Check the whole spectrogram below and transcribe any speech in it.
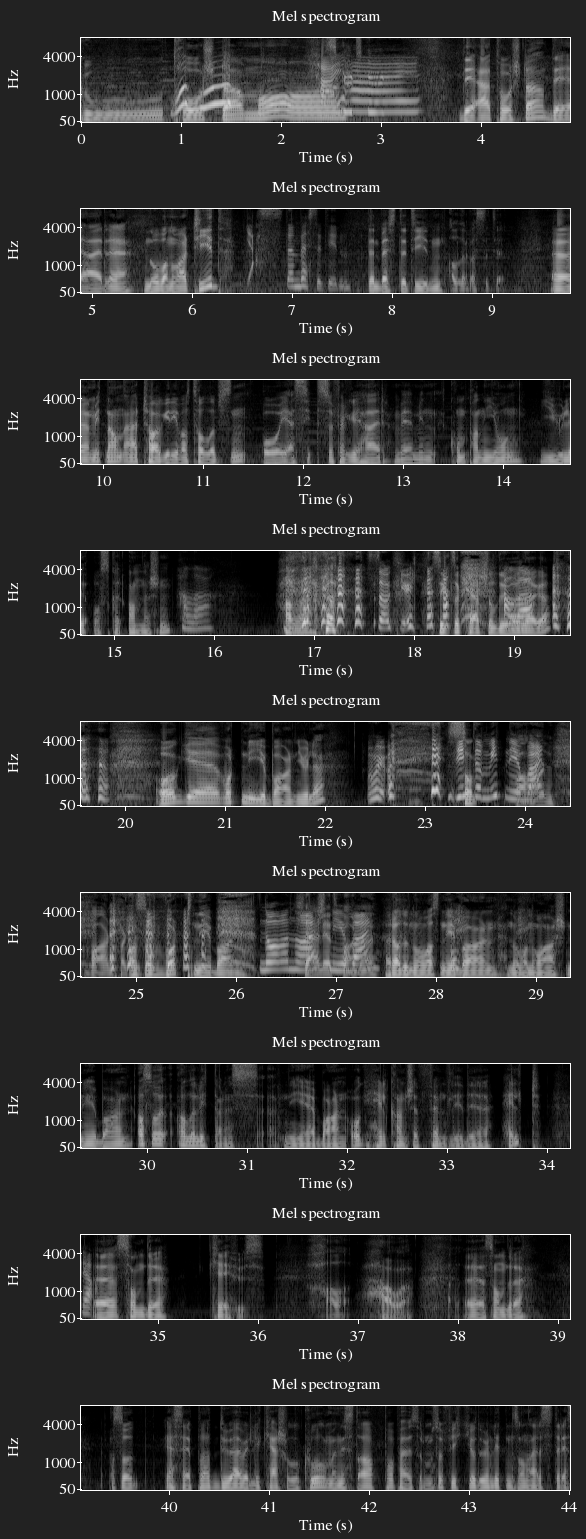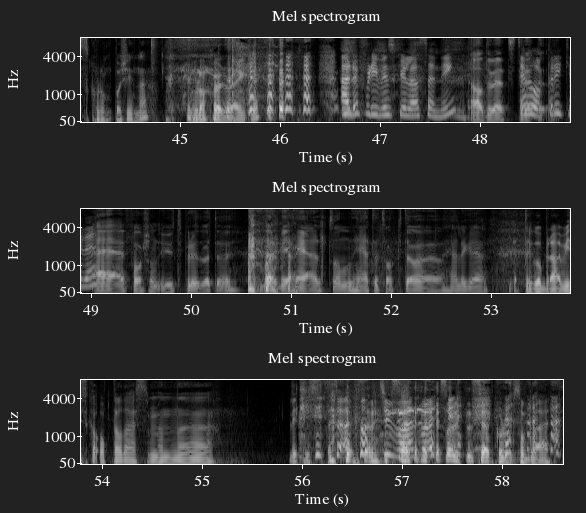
God torsdag morgen! Hei, hei! Det er torsdag, det er eh, Nova Noir-tid. Yes, den beste tiden. Den beste tiden. Aller beste tiden. Uh, mitt navn er Tage Rivas Tollefsen, og jeg sitter selvfølgelig her med min kompanjong Julie Oskar Andersen. Halla. Halla. Så kul. Sitt så casual du var i dag. Og uh, vårt nye barn, Julie. Ditt og mitt nye barn. Barn, barn Altså vårt nye barn. Nova Noirs nye barn. Radio Novas nye barn, Nova Noirs nye barn. Altså alle lytternes nye barn. Og helt kanskje fremtidige helt. Ja. Eh, Sondre Kehus. Halla. Halla. Eh, Sondre, altså jeg ser på deg, at du er veldig casual og cool, men i stad på pauserommet så fikk jo du en liten sånn her stressklump på skinnet. Hvordan føler du deg egentlig? Er det fordi vi skulle ha sending? Ja, du vet. Jeg håper ikke det. Jeg får sånn utbrudd, vet du. Bare blir helt sånn hetetokte og hele greia. Dette går bra. Vi skal oppdra deg som en uh, Så var bare- så liten sædklump som du er.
